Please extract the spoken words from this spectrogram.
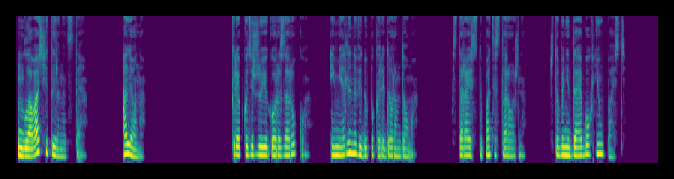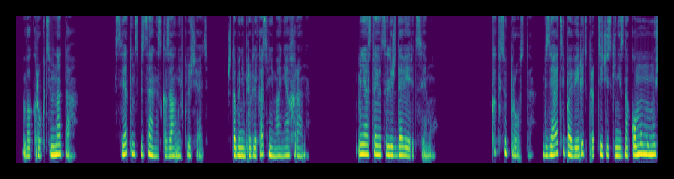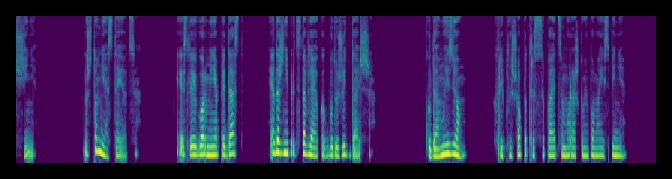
Глава 14. Алена. Крепко держу Егора за руку и медленно веду по коридорам дома, стараясь ступать осторожно, чтобы, не дай бог, не упасть. Вокруг темнота. Свет он специально сказал не включать, чтобы не привлекать внимание охраны. Мне остается лишь довериться ему. Как все просто — взять и поверить практически незнакомому мужчине. Но что мне остается? Если Егор меня предаст, я даже не представляю, как буду жить дальше. «Куда мы идем?» Хриплый шепот рассыпается мурашками по моей спине.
